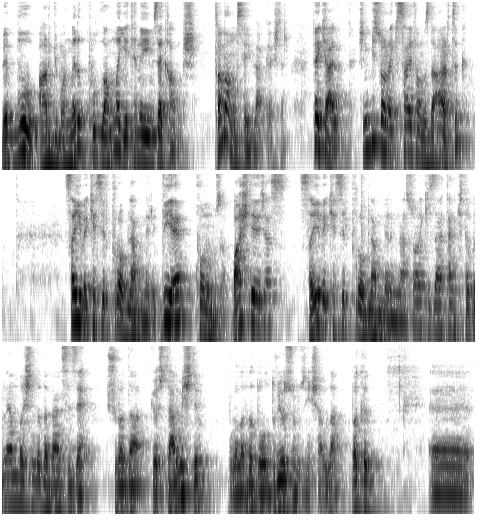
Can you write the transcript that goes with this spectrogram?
ve bu argümanları kullanma yeteneğimize kalmış. Tamam mı sevgili arkadaşlar? Pekala. Şimdi bir sonraki sayfamızda artık sayı ve kesir problemleri diye konumuza başlayacağız. Sayı ve kesir problemlerinden sonraki zaten kitabın en başında da ben size şurada göstermiştim Buraları da dolduruyorsunuz inşallah. Bakın ee,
